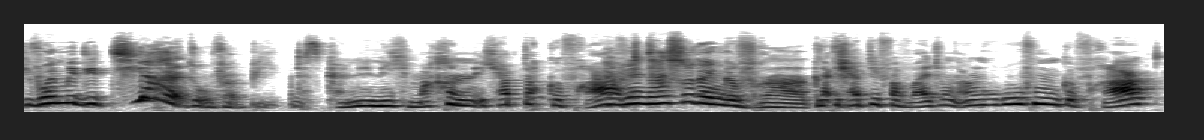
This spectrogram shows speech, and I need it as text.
Die wollen mir die Tierhaltung verbieten. Das können die nicht machen. Ich habe doch gefragt. Wen hast du denn gefragt? Na, ich habe die Verwaltung angerufen, gefragt,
